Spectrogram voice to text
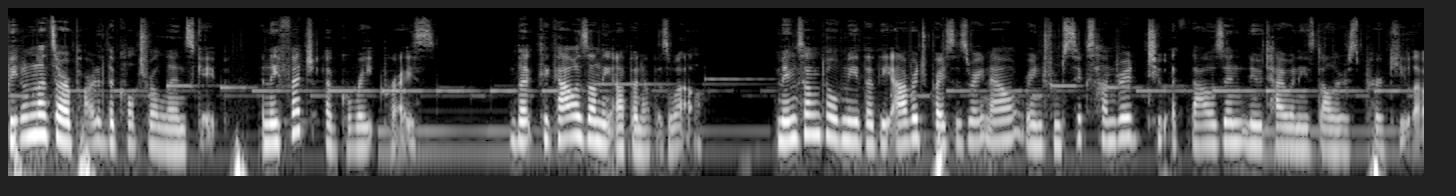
Betel nuts are a part of the cultural landscape, and they fetch a great price. But cacao is on the up and up as well. Ming Sung told me that the average prices right now range from 600 to 1,000 new Taiwanese dollars per kilo,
